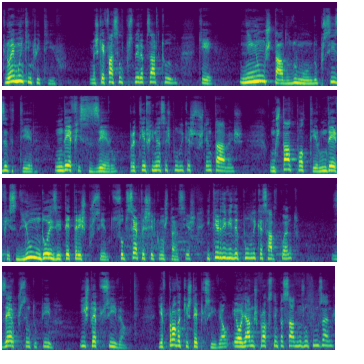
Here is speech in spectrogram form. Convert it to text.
que não é muito intuitivo, mas que é fácil de perceber apesar de tudo, que é nenhum Estado do mundo precisa de ter um déficit zero para ter finanças públicas sustentáveis. Um Estado pode ter um déficit de 1, 2 e até 3%, sob certas circunstâncias, e ter dívida pública, sabe quanto? 0% do PIB. Isto é possível. E a prova que isto é possível é olharmos para o que se tem passado nos últimos anos.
